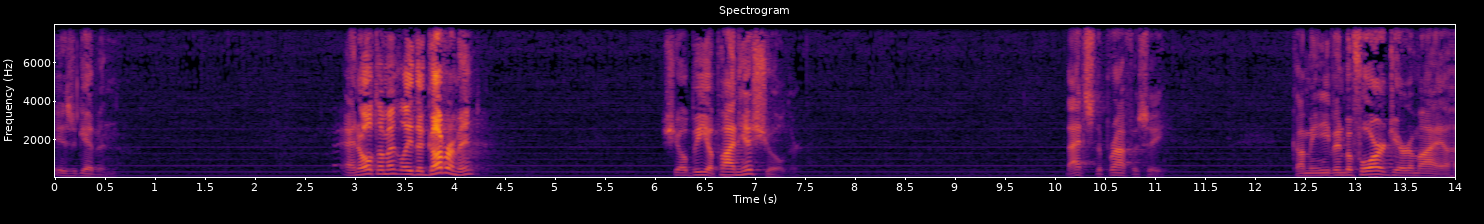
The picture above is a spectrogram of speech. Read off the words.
is given. And ultimately, the government shall be upon his shoulder. That's the prophecy. Coming even before Jeremiah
